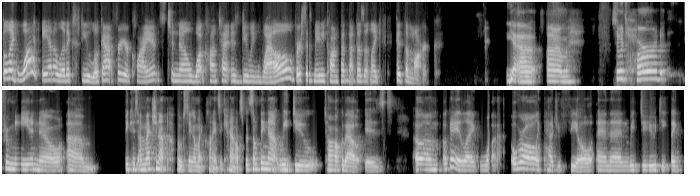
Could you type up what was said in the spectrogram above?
but like what analytics do you look at for your clients to know what content is doing well versus maybe content that doesn't like hit the mark? Yeah. Um so it's hard for me to know um because I'm actually not posting on my clients' accounts, but something that we do talk about is um okay like what overall like how'd you feel and then we do de- like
